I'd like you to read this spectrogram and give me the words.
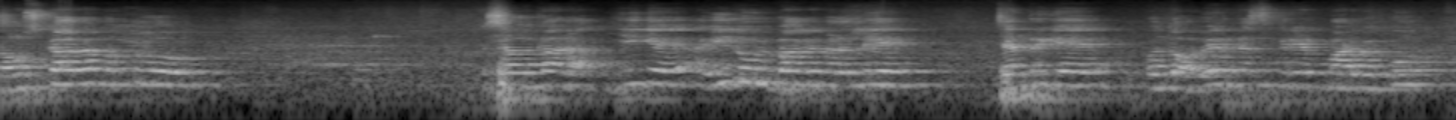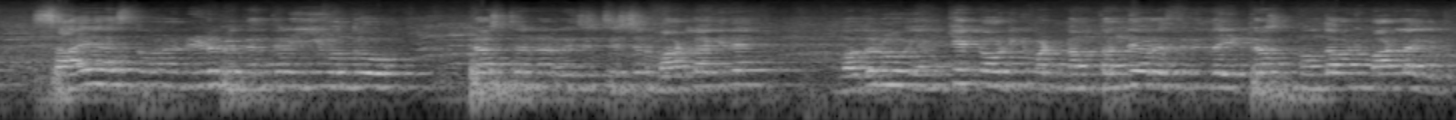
ಸಂಸ್ಕಾರ ಮತ್ತು ಸಹಕಾರ ಹೀಗೆ ಐದು ವಿಭಾಗಗಳಲ್ಲಿ ಜನರಿಗೆ ಒಂದು ಅವೇರ್ನೆಸ್ ಕ್ರಿಯೇಟ್ ಮಾಡಬೇಕು. ಸಹಾಯ ಹಸ್ತವನ್ನು ನೀಡಬೇಕಂತೇಳಿ ಈ ಒಂದು ಟ್ರಸ್ಟ್ ಅನ್ನು ರಿಜಿಸ್ಟ್ರೇಷನ್ ಮಾಡಲಾಗಿದೆ. ಮೊದಲು ಎಂ ಕೆ ಕೌಟಿಗೆ ಬಟ್ ನಮ್ಮ ತಂದೆಯವರ ಹೆಸರಿಂದ ಈ ಟ್ರಸ್ಟ್ ನೋಂದಾವಣೆ ಮಾಡಲಾಗಿತ್ತು.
